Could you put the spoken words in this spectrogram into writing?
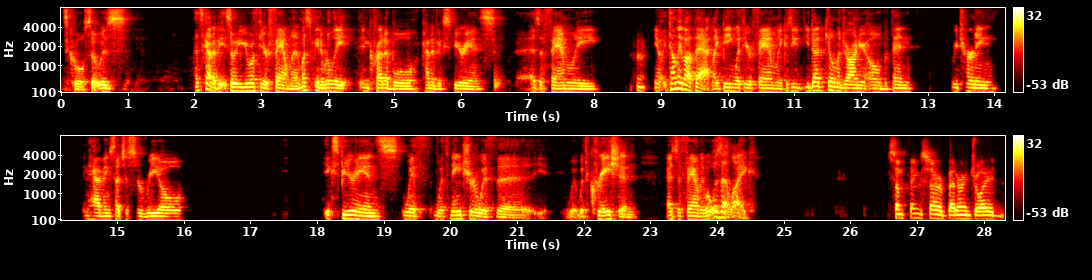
It's cool. So it was, that's got to be, so you're with your family. It must have been a really incredible kind of experience as a family. Hmm. You know, tell me about that, like being with your family, because you, you did Kilimanjaro on your own, but then returning and having such a surreal experience with with nature with the with, with creation as a family. What was that like? Some things are better enjoyed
